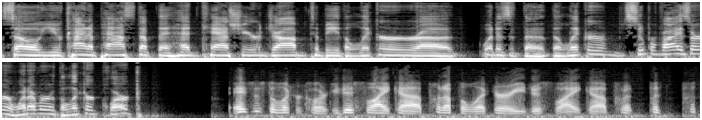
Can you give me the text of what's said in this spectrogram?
So you kind of passed up the head cashier job to be the liquor. Uh, what is it? The the liquor supervisor or whatever. The liquor clerk. It's just a liquor clerk. You just like uh, put up the liquor. You just like uh, put put put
